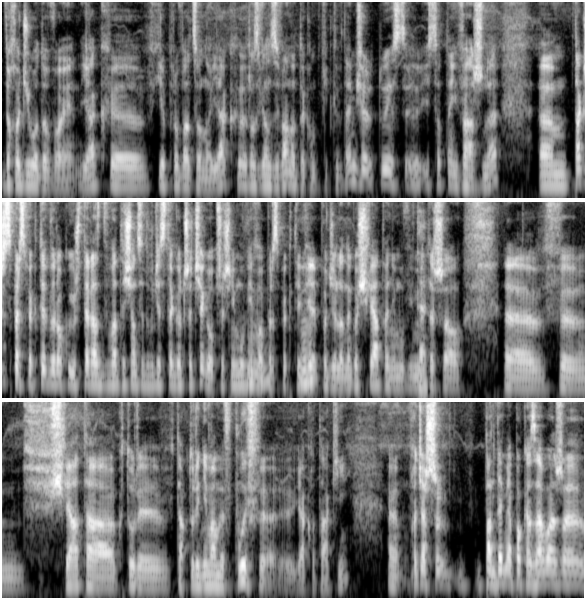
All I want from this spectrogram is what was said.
dochodziło do wojen, jak e, je prowadzono, jak rozwiązywano te konflikty. Wydaje mi się, że tu jest e, istotne i ważne. Także z perspektywy roku już teraz 2023, przecież nie mówimy o perspektywie podzielonego świata, nie mówimy Tak. też o e, w, w świata, który, na który nie mamy wpływ e, jako taki. E, Chociaż pandemia pokazała, że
